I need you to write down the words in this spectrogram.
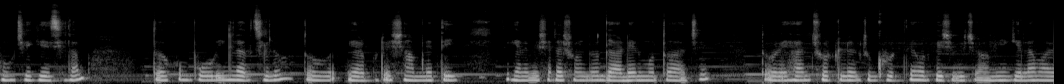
পৌঁছে গিয়েছিলাম। তো খুব বোরিং লাগছিল। তো এয়ারপোর্টের সামনেতেই এখানে বেশ একটা সুন্দর গার্ডেন মতো আছে। তো রেহান ছুটলো একটু ঘুরতে। ওর পিছু পিছু আমি গেলাম আর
